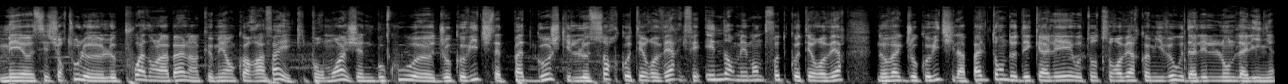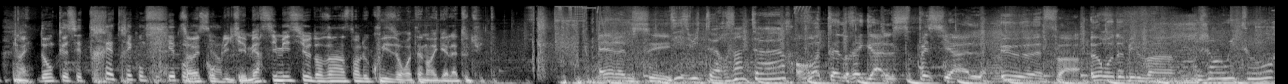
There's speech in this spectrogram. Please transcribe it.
mais euh, c'est surtout le, le poids dans la balle hein, que met encore Rafa et qui, pour moi, gêne beaucoup euh, Djokovic. Cette patte gauche qui le sort côté revers. Il fait énormément de fautes côté revers. Novak Djokovic, il n'a pas le temps de décaler autour de son revers comme il veut ou d'aller le long de la ligne. Ouais. Donc, euh, c'est très, très compliqué pour Ça va être compliqué. Merci messieurs. Dans un instant, le quiz de Roten Régal. À tout de suite. RMC 18h20h. Roten Régal spécial UEFA Euro 2020. Jean-Louis Tour,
